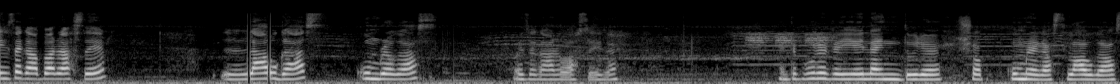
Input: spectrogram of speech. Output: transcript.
এই জায়গা আবার আছে লাউ গাছ কুমড়ো গাছ ওই জায়গা আরও আছে এই যে। এটা পুরোটাই এই লাইন দূরে সব কুমড়া গাছ লাউ গাছ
